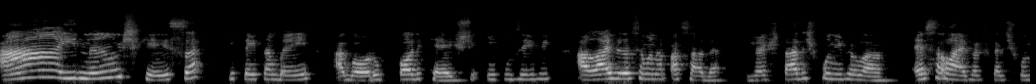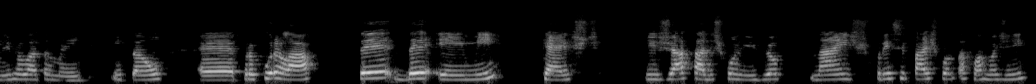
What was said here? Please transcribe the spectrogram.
Ah, e não esqueça que tem também agora o podcast, inclusive a live da semana passada já está disponível lá. Essa live vai ficar disponível lá também. Então, é, procura lá TDM Cast, que já está disponível nas principais plataformas de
